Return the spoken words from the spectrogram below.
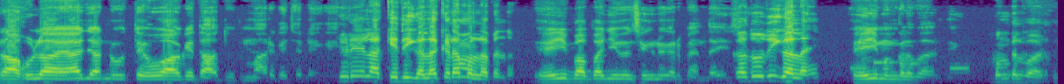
ਰਾਹੁਲ ਆਇਆ ਜਾਨੂੰ ਤੇ ਉਹ ਆ ਕੇ ਦੂਤ ਮਾਰ ਕੇ ਚਲੇ ਗਏ। ਕਿਹੜੇ ਇਲਾਕੇ ਦੀ ਗੱਲ ਹੈ ਕਿਹੜਾ ਮਹੱਲਾ ਪੈਂਦਾ? ਇਹ ਜੀ ਬਾਬਾ ਜੀਵਨ ਸਿੰਘ ਨਗਰ ਪੈਂਦਾ ਜੀ। ਕਦੋਂ ਦੀ ਗੱਲ ਹੈ ਇਹ? ਜੀ ਮੰਗਲਵਾਰ ਦੀ। ਮੰਗਲਵਾਰ ਦੀ।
